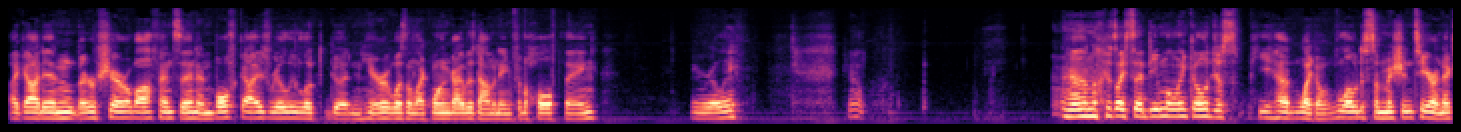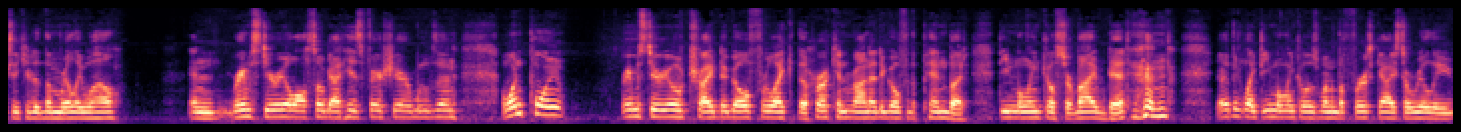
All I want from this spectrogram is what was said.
I got in their share of offense in, and both guys really looked good in here. It wasn't like one guy was dominating for the whole thing. Really. Yeah. And as I said, Malenko just, he had like a load of submissions here and executed them really well. And Rey Mysterio also got his fair share of moves in. At one point, Rey Mysterio tried to go for like the Hurricane Rana to go for the pin, but Dean Malenko survived it. And I think like Dean Malenko was one of the first guys to really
